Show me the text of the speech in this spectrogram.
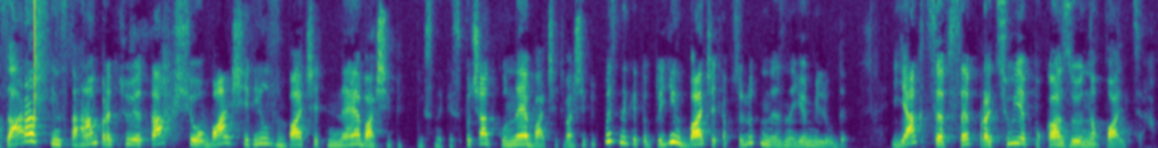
Зараз Інстаграм працює так, що ваші Reels бачать не ваші підписники. Спочатку не бачать ваші підписники, тобто їх бачать абсолютно незнайомі люди. Як це все працює, показую на пальцях.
